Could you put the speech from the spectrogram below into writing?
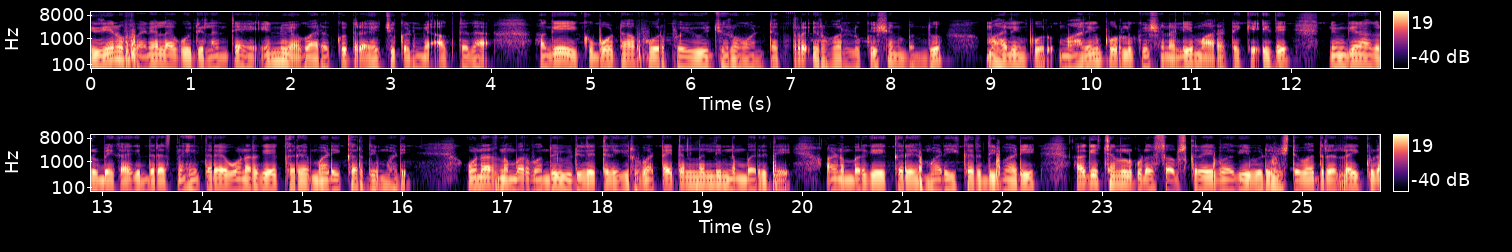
ಇದೇನು ಫೈನಲ್ ಆಗುವುದಿಲ್ಲಂತೆ ಇನ್ನೂ ವ್ಯವಹಾರಕ್ಕೂ ತರ ಹೆಚ್ಚು ಕಡಿಮೆ ಆಗ್ತದೆ. ಹಾಗೆ ಈ Kubota four five zero one tractor ಇರುವ ಲೊಕೇಶನ್ ಬಂದು ಮಹಲಿಂಗ್ಪುರ್. ಮಹಲಿಂಗ್ಪುರ್ ಲೊಕೇಶನಲ್ಲಿ ಮಾರಾಟಕ್ಕೆ ಇದೆ. ನಿಮಗೇನಾದರೂ ಬೇಕಾಗಿದ್ದರೆ ಸ್ನೇಹಿತರೆ, ಓನರ್ಗೆ ಕರೆ ಮಾಡಿ, ಖರೀದಿ ಮಾಡಿ. ಓನರ್ ನಂಬರ್ ಬಂದು ವಿಡಿಯೋದ ತೆಳಗಿರುವ ಟೈಟಲ್ನಲ್ಲಿ ನಂಬರ್ ಇದೆ. ಆ ನಂಬರ್ಗೆ ಕರೆ ಮಾಡಿ, ಖರೀದಿ ಮಾಡಿ. ಹಾಗೆ ಚಾನಲ್ ಕೂಡ ಸಬ್ಸ್ಕ್ರೈಬ್ ಆಗಿ, ವಿಡಿಯೋ ಇಷ್ಟವಾದರೆ ಲೈಕ್ ಕೂಡ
